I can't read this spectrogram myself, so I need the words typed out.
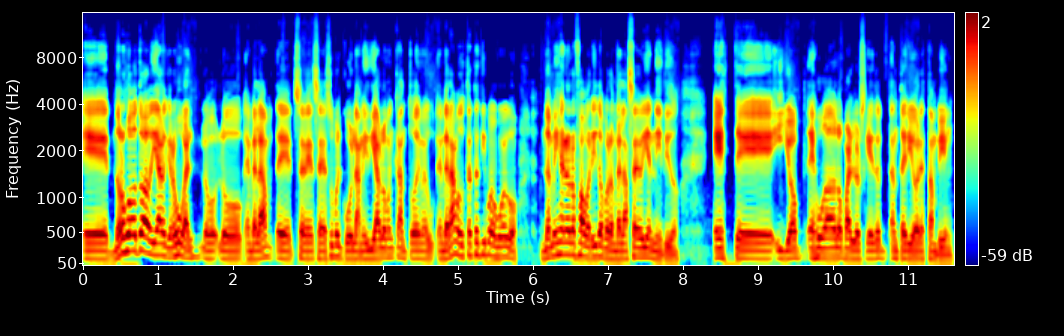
Eh, no lo juego todavía, lo quiero jugar. en verdad eh, se, ve, súper cool. A mí Diablo me encantó. en verdad me gusta este tipo de juego. No es mi género favorito, pero en verdad se ve bien nítido. Este, y yo he jugado los Baldur's Gate anteriores también.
